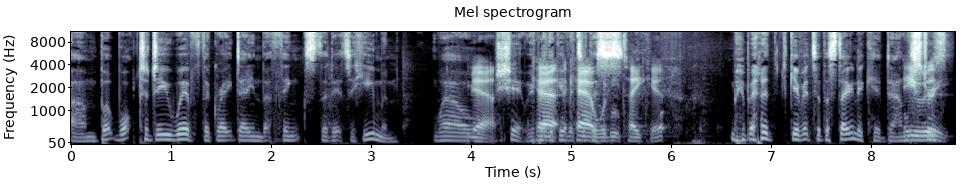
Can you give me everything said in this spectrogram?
Um, but what to do with the Great Dane that thinks that it's a human? Well, Yeah, shit. We Care, better give it Care to the wouldn't take it. we better give it to the stoner kid down He the street. was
